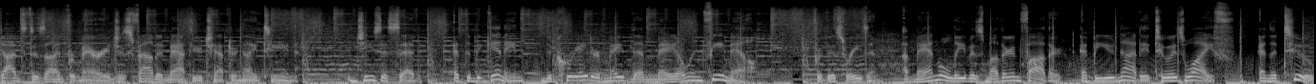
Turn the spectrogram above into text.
God's design for marriage is found in Matthew chapter 19. Jesus said, At the beginning, the Creator made them male and female. For this reason, a man will leave his mother and father and be united to his wife, and the two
